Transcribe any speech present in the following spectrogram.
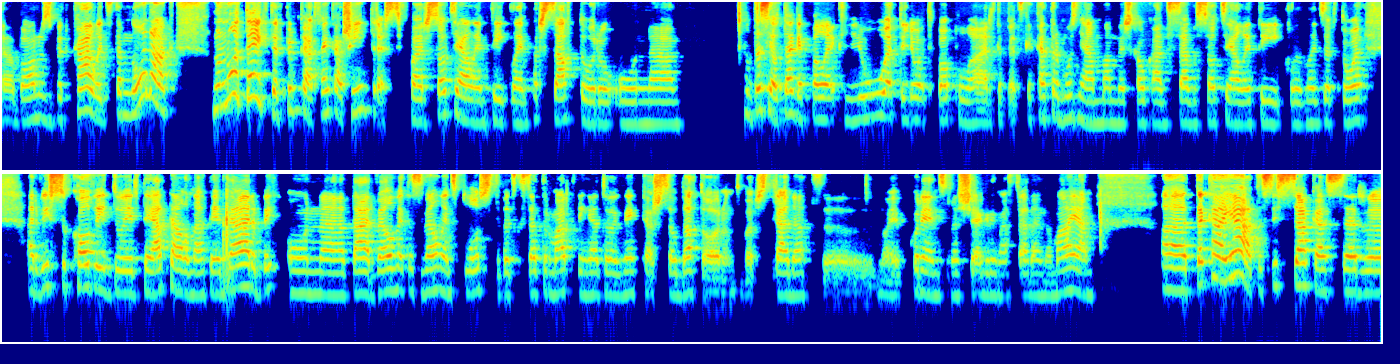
uh, bonus. Bet kā līdz tam nonāk? Nu, noteikti ir pirmkārt vienkārši interesi par sociālajiem tīkliem, par saturu. Un, uh, Un tas jau tagad paliek ļoti, ļoti populāri, tāpēc ka katram uzņēmumam ir kaut kāda sava sociālā tīkla. Līdz ar to ar visu covid ir tie attālinātie darbi, un tā ir vēl, vēl viens pluss, tāpēc ka satura mārketingā tu vajag vienkārši savu datoru un tu vari strādāt no jebkurienes, un es šajā gadījumā strādāju no mājām. Uh, tā kā jā, tas viss sākās ar uh,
